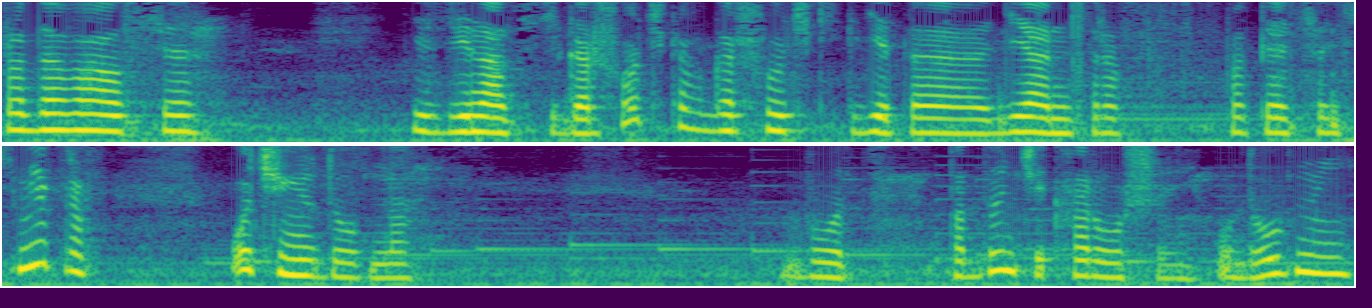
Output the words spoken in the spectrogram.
продавался из 12 горшочков. Горшочки где-то диаметров по 5 сантиметров. Очень удобно. Вот, поддончик хороший, удобный.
